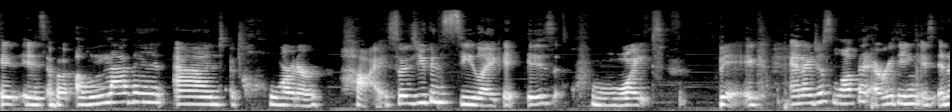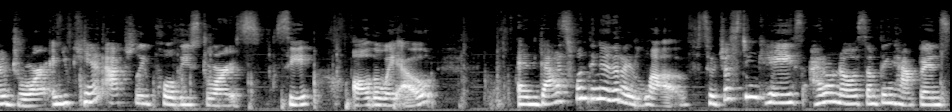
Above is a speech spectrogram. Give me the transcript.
It is about 11 and a quarter high. So as you can see, like it is quite big. And I just love that everything is in a drawer and you can't actually pull these drawers, see, all the way out. And that's one thing that I love. So just in case, I don't know, something happens,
